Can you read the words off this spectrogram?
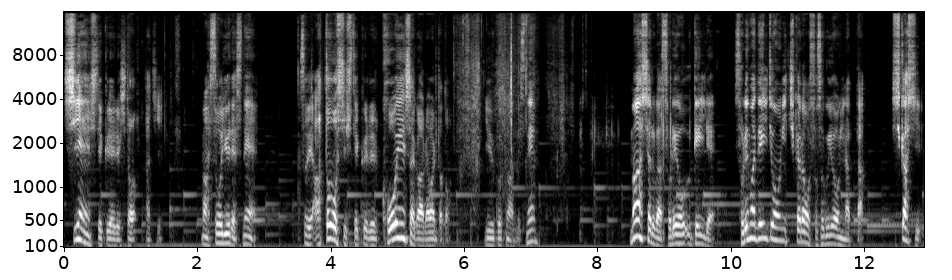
支援してくれる人たち、まあ、そういうですね、そういう後押ししてくれる講演者が現れたということなんですね。マーシャルはそれを受け入れ、それまで以上に力を注ぐようになった。しかし、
